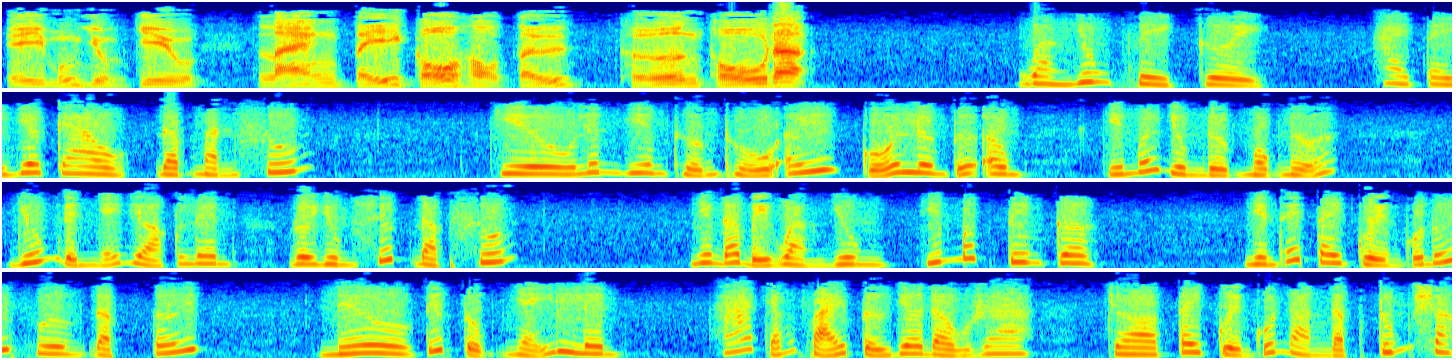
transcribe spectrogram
y muốn dùng chiêu lạng tỷ cổ hầu tử, thượng thụ đó. Hoàng Dung phì cười, hai tay giơ cao đập mạnh xuống. Chiều linh viên thượng thụ ấy của lương tử ông chỉ mới dùng được một nửa. Vốn định nhảy giọt lên rồi dùng sức đập xuống. Nhưng đã bị hoàng dung chiếm mất tiên cơ. Nhìn thấy tay quyền của đối phương đập tới nếu tiếp tục nhảy lên há chẳng phải tự giơ đầu ra cho tay quyền của nàng đập trúng sao?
